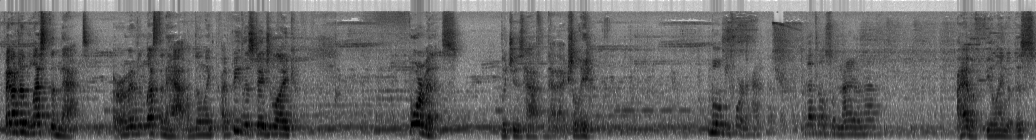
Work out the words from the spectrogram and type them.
In fact, I've done less than that, or I've done less than half. I've done like I've beaten this stage in like four minutes, which is half of that actually. Well, it'll be four and a half. That's also nine and a half. I have a feeling that this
